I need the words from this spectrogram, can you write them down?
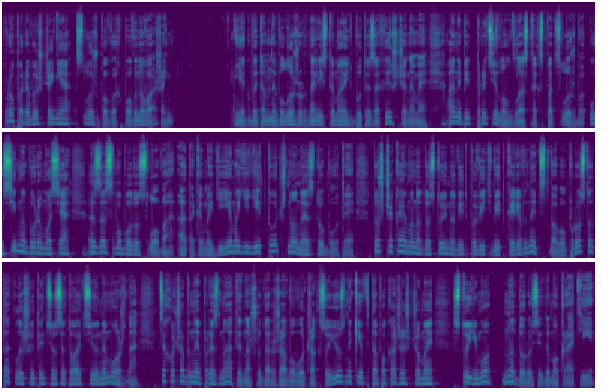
про перевищення службових повноважень. Якби там не було, журналісти мають бути захищеними, а не під прицілом власних спецслужб. Усі ми боремося за свободу слова, а такими діями її точно не здобути. Тож чекаємо на достойну відповідь від керівництва, бо просто так лишити цю ситуацію не можна. Це хоча б не признати нашу державу в очах союзників та покаже, що ми стоїмо на дорозі демократії.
